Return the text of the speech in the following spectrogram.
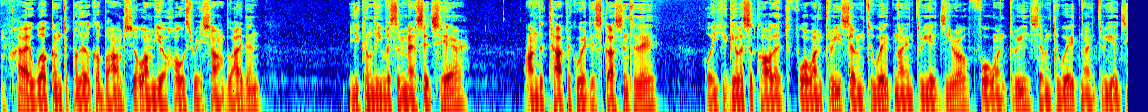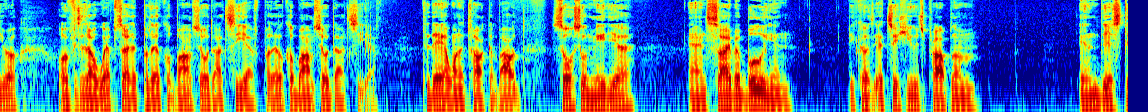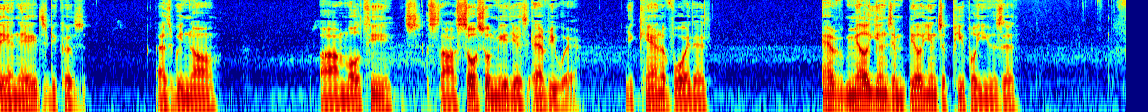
Hi, welcome to Political Bomb Show. I'm your host, Rayshawn Blyden. You can leave us a message here on the topic we're discussing today, or you could give us a call at 413-728-9380, 413-728-9380, or visit our website at politicalbombshow.cf, politicalbombshow.cf. Today I want to talk about social media and cyberbullying because it's a huge problem in this day and age because as we know uh, multi uh, social media is everywhere. You can't avoid it. Every, millions and billions of people use it.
